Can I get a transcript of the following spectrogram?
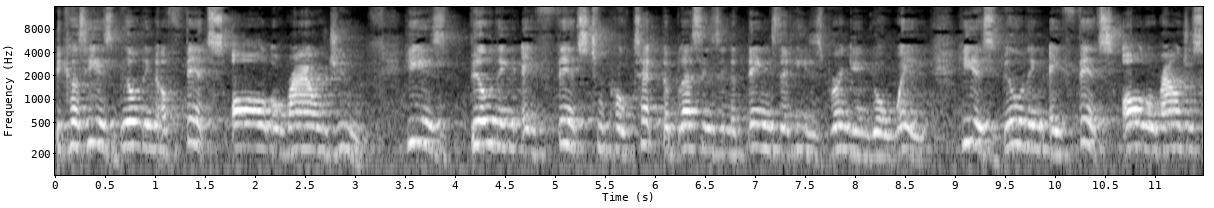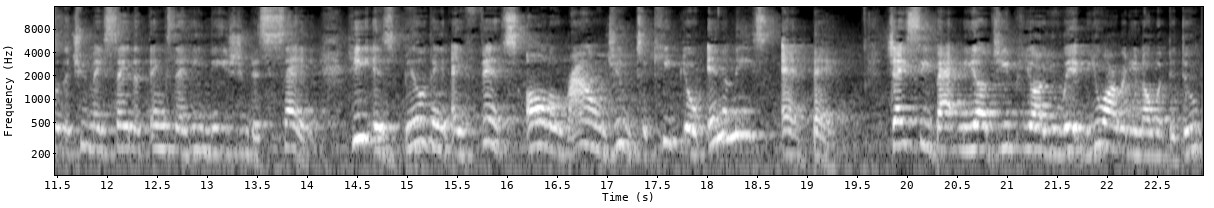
Because he is building a fence all around you. He is building a fence to protect the blessings and the things that he is bringing your way. He is building a fence all around you so that you may say the things that he needs you to say. He is building a fence all around you to keep your enemies at bay. JC, back me up. GPR, you with me. You already know what to do.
